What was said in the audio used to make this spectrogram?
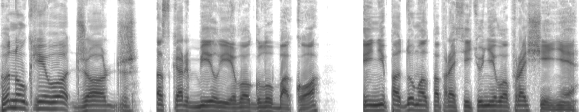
Внук его, Джордж, оскорбил его глубоко и не подумал попросить у него прощения.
